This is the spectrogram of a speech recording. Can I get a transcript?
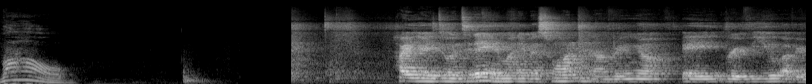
Wow. How are you guys doing today? My name is Juan and I'm bringing you a review of a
